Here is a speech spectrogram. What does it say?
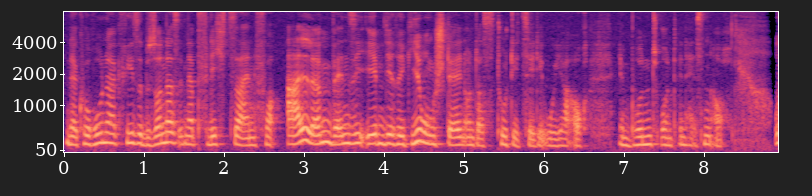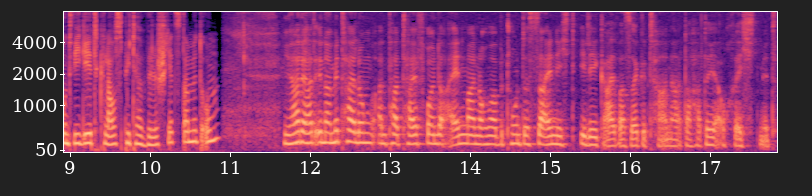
in der Corona-Krise besonders in der Pflicht seien, vor allem wenn sie eben die Regierung stellen und das tut die CDU ja auch im Bund und in Hessen auch. Und wie geht Klaus-Peter Wilsch jetzt damit um? Ja, der hat in der Mitteilung an Parteifreunde einmal nochmal betont, das sei nicht illegal, was er getan hat. Da hat er ja auch recht mit.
